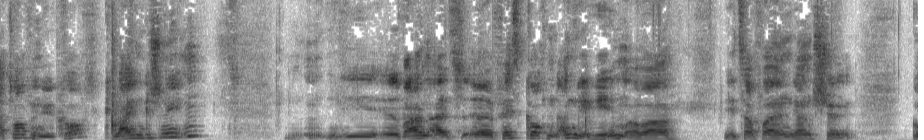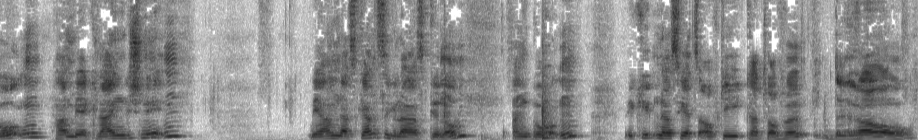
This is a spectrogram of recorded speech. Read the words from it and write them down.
Kartoffeln gekocht, klein geschnitten. Die äh, waren als äh, festkochend angegeben, aber die zerfallen ganz schön. Gurken haben wir klein geschnitten. Wir haben das ganze Glas genommen an Gurken. Wir kippen das jetzt auf die Kartoffeln drauf.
